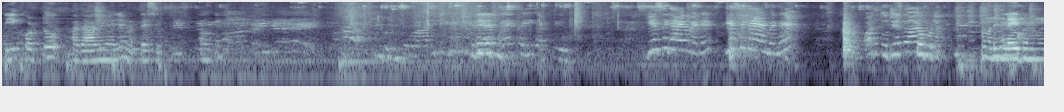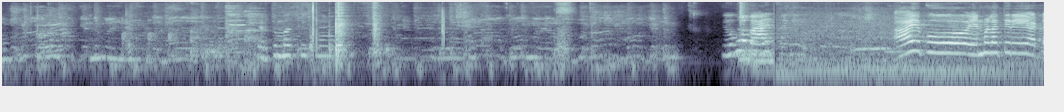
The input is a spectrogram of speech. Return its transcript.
ಟೀ ಕೊಟ್ಟು ಅದಾದಮೇಲೆ ಮತ್ತೆ ಸಿಗ್ತೀವಿ ಓಕೆ ತುಂಬ ಆಯಪ್ಪು ಏನು ಮಾಡ್ಲತ್ತೀರಿ ಅಟ್ಟ?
